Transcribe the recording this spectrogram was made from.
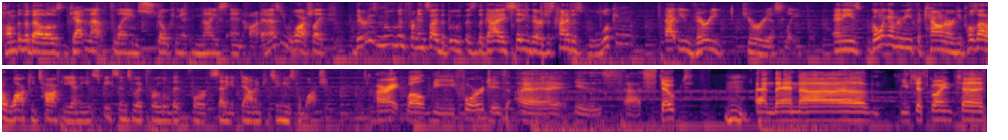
pumping the bellows, getting that flame, stoking it nice and hot. And as you watch, like there is movement from inside the booth as the guy sitting there just kind of is looking at you very curiously. And he's going underneath the counter. He pulls out a walkie-talkie and he speaks into it for a little bit before setting it down and continues to watch it. All right. Well, the forge is uh, is uh, stoked, Hmm. and then uh, he's just going to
